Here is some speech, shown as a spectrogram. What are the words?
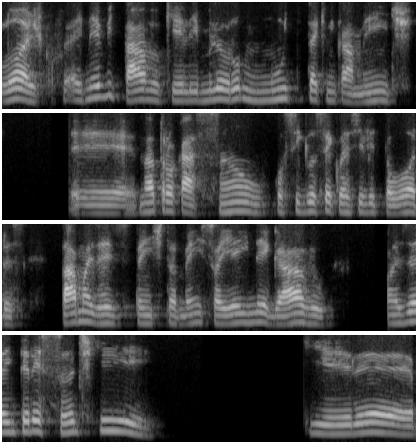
lógico, é inevitável que ele melhorou muito tecnicamente é, na trocação, conseguiu sequência de vitórias, tá mais resistente também, isso aí é inegável. Mas é interessante que que ele é,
